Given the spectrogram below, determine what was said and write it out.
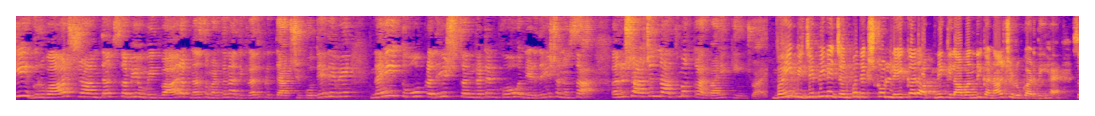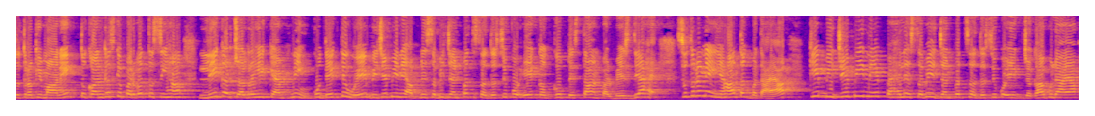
कि गुरुवार शाम तक सभी उम्मीदवार अपना समर्थन अधिकृत प्रत्याशी को दे देवे, नहीं तो प्रदेश संगठन को निर्देश अनुसार अनुशासनात्मक कार्यवाही की जाए। वहीं बीजेपी ने जनपद अध्यक्ष को लेकर अपनी किलाबंदी करना शुरू कर दी है। सूत्रों की माने तो कांग्रेस के पर्वत सिंह लेकर चल रही कैंपनिंग को देखते हुए बीजेपी ने अपने सभी जनपद सदस्यों को एक गुप्त स्थान पर भेज दिया है। सूत्रों ने यहाँ तक बताया कि बीजेपी ने पहले सभी जनपद सदस्यों को एक जगह बुलाया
